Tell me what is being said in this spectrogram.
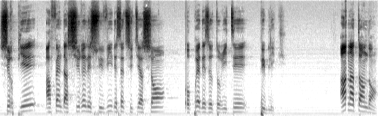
sur pied afin d'assurer le suivi de cette situation auprès des autorités En attendant,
